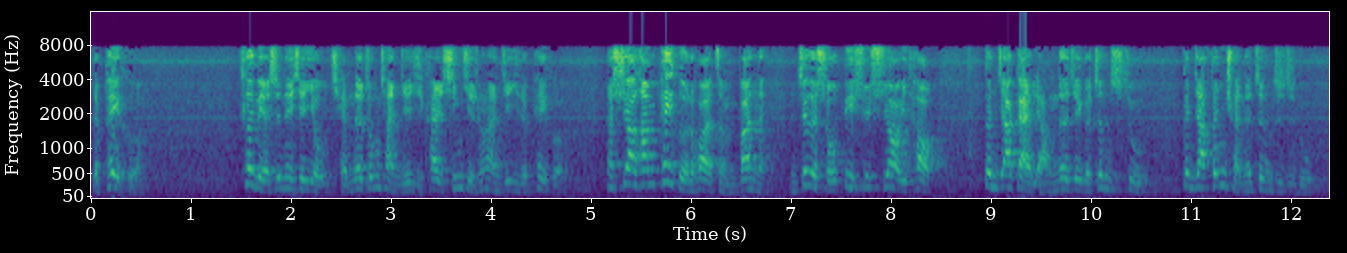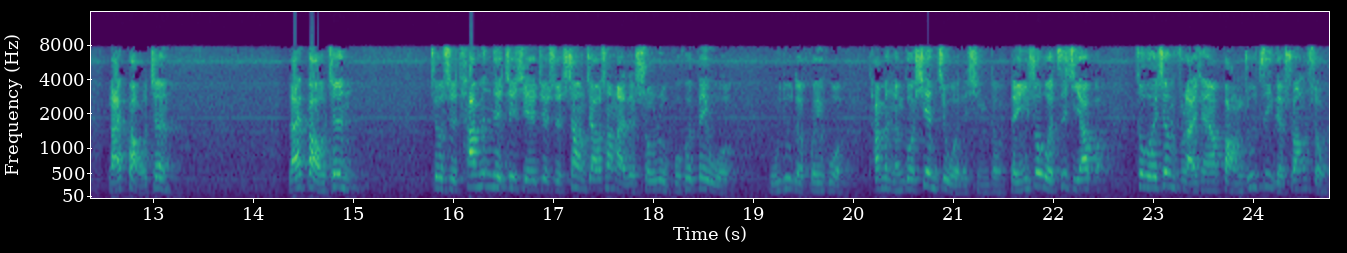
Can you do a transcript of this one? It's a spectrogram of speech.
的配合，特别是那些有钱的中产阶级开始兴起，中产阶级的配合。那需要他们配合的话怎么办呢？你这个时候必须需要一套。更加改良的这个政治制度，更加分权的政治制度，来保证，来保证，就是他们的这些就是上交上来的收入不会被我无度的挥霍，他们能够限制我的行动，等于说我自己要绑，作为政府来讲要绑住自己的双手，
